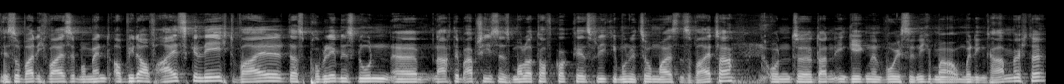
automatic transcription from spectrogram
Ist, soweit ich weiß, im Moment auch wieder auf Eis gelegt, weil das Problem ist nun, äh, nach dem Abschießen des Molotow-Cocktails fliegt die Munition meistens weiter und äh, dann in Gegenden, wo ich sie nicht immer unbedingt haben möchte.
